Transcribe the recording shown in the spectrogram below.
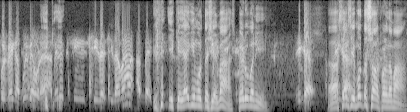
pues vinga, vull veure, eh? a veure si, si, si demà em veig. I que hi hagi molta gent. Va, espero venir. Vinga, Uh, Sergi, molta sort per demà.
